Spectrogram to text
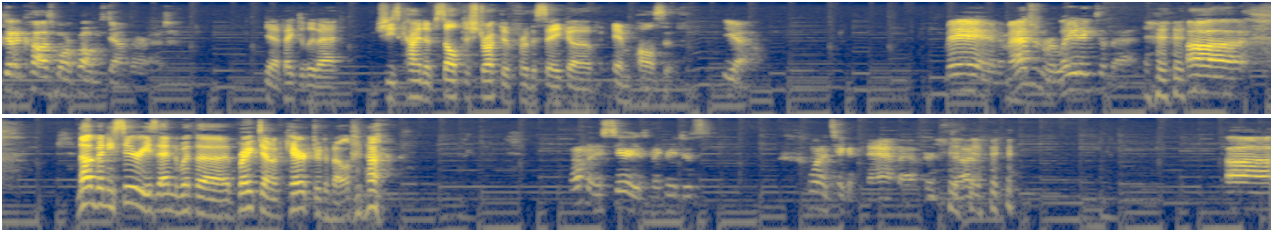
going to cause more problems down the road. Yeah, effectively that. She's kind of self destructive for the sake of impulsive. Yeah. Man, imagine relating to that. Uh, Not many series end with a breakdown of character development, huh? not many series make me just want to take a nap after it's done. Uh,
